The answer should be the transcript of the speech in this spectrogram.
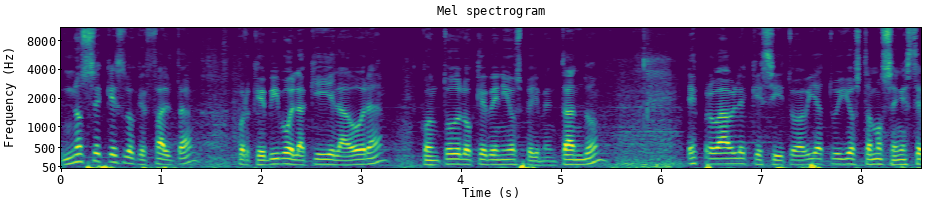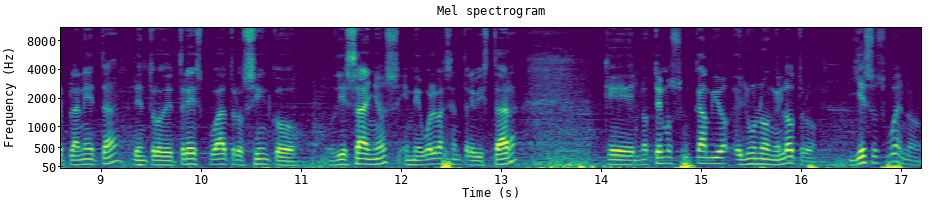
No sé qué es lo que falta, porque vivo el aquí y el ahora, con todo lo que he venido experimentando es probable que si todavía tú y yo estamos en este planeta, dentro de 3, 4, 5 o 10 años, y me vuelvas a entrevistar, que notemos un cambio el uno en el otro. Y eso es bueno,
